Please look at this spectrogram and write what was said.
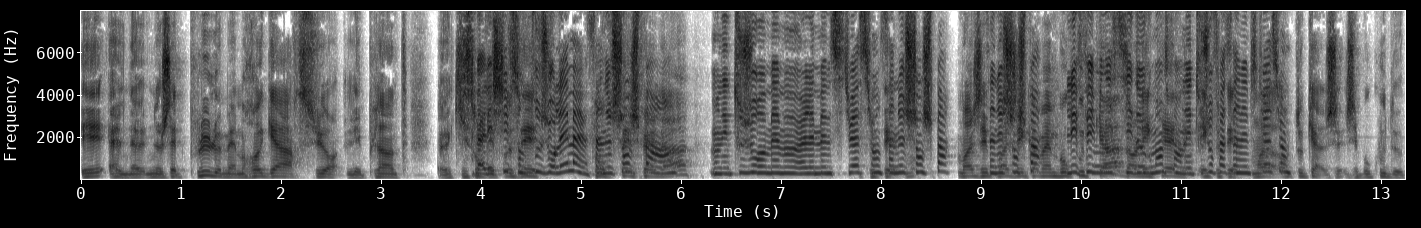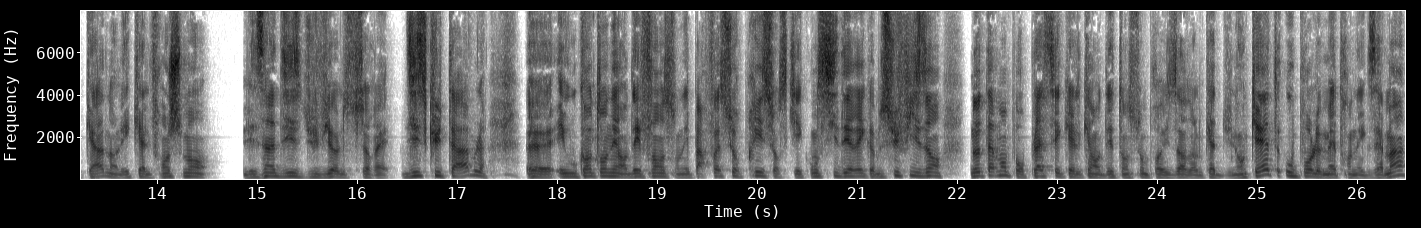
et elle ne, ne jette plus le même regard sur les plaintes euh, qui sont Bah, les chiffres sont toujours les mêmes, ça ne change pas. hein. On est toujours au même, à la même situation, Écoutez, ça ne change pas. Moi, j'ai Ça ne change pas. même beaucoup Les féminicides augmentent, lesquels- on est toujours face à la même moi, situation. en tout cas, j'ai beaucoup de cas dans lesquels, franchement, les indices du viol seraient discutables euh, et où, quand on est en défense, on est parfois surpris sur ce qui est considéré comme suffisant, notamment pour placer quelqu'un en détention provisoire dans le cadre d'une enquête ou pour le mettre en examen.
